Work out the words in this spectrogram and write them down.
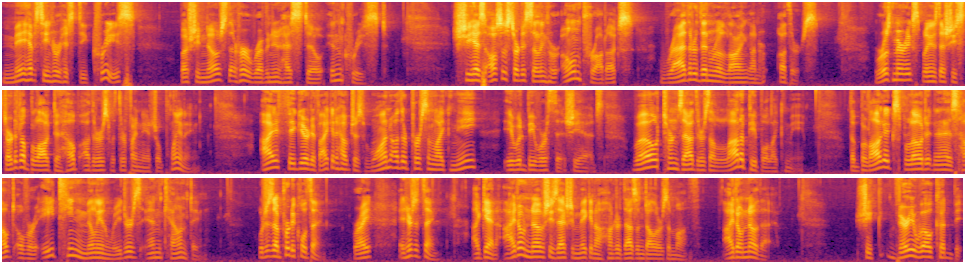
may have seen her hits decrease, but she notes that her revenue has still increased. She has also started selling her own products rather than relying on others. Rosemarie explains that she started a blog to help others with their financial planning. I figured if I could help just one other person like me, it would be worth it, she adds. Well, turns out there's a lot of people like me. The blog exploded and has helped over 18 million readers and counting, which is a pretty cool thing, right? And here's the thing again, I don't know if she's actually making $100,000 a month. I don't know that. She very well could be,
